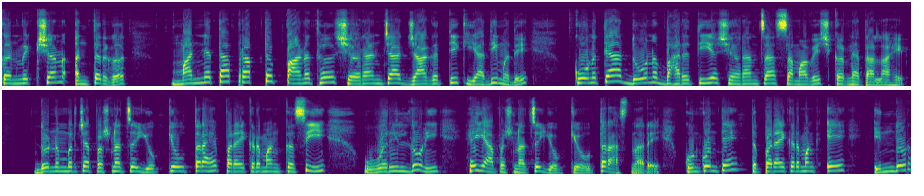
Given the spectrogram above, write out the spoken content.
कन्व्हेक्शन अंतर्गत मान्यताप्राप्त पाणथळ शहरांच्या जागतिक यादीमध्ये कोणत्या दोन भारतीय शहरांचा समावेश करण्यात आला आहे? दोन नंबरच्या प्रश्नाचं योग्य उत्तर आहे. पर्याय क्रमांक सी वरील दोन्ही हे या प्रश्नाचं योग्य उत्तर असणार आहे. कोणकोणते? तर पर्याय क्रमांक ए इंदोर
